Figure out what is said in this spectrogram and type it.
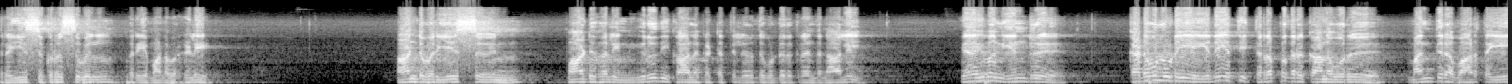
இயேசு கிறிஸ்துவில் பிரியமானவர்களே ஆண்டவர் இயேசுவின் பாடுகளின் இறுதி காலகட்டத்தில் இருந்து கொண்டிருக்கிற இந்த நாளில் இறைவன் என்று கடவுளுடைய இதயத்தை திறப்பதற்கான ஒரு மந்திர வார்த்தையை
